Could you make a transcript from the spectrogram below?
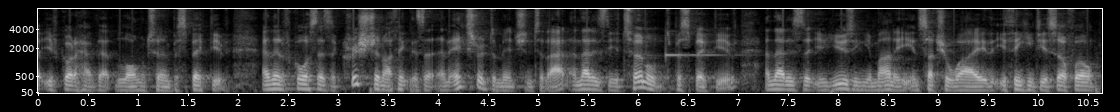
but you've got to have that long term perspective. And then, of course, as a Christian, I think there's a, an extra dimension to that, and that is the eternal perspective, and that is that you're using your money in such a way that you're thinking to yourself, well,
